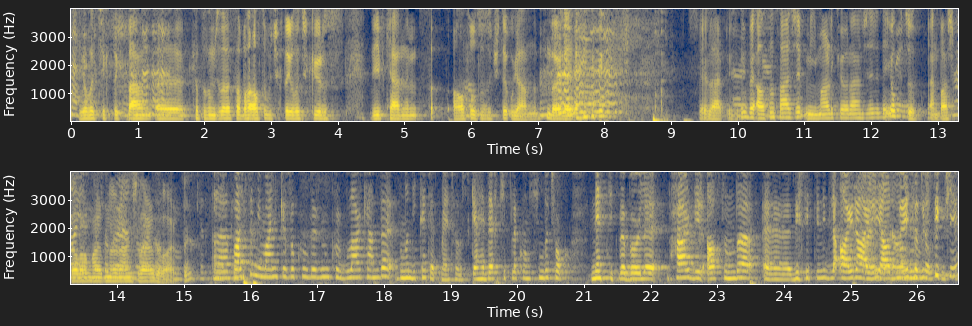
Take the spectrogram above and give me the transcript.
yola çıktık. Ben e, katılımcılara sabah altı buçukta yola çıkıyoruz deyip kendim sa- 6.33'te uyandım. Böyle şeyler yaşadık ve aslında sadece mimarlık öğrencileri de yoktu. Değil. Yani başka Hayır, alanlardan öğrenciler de vardı. Ee, Başta mimarlık yaz okullarını kurgularken de buna dikkat etmeye çalıştık. Yani hedef kitle konusunda çok nettik ve böyle her bir aslında e, disiplini bile ayrı ayrı Ayrı yazmaya çalıştık ki.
